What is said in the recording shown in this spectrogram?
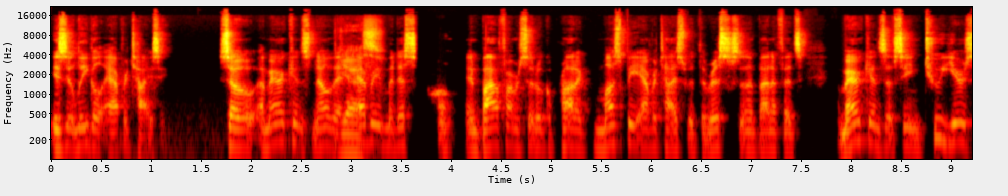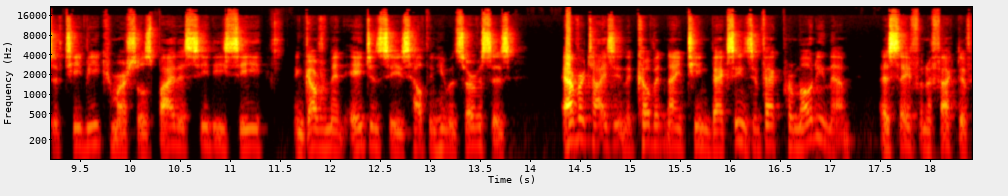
is illegal advertising. So Americans know that yes. every medicinal and biopharmaceutical product must be advertised with the risks and the benefits Americans have seen two years of TV commercials by the CDC and government agencies, Health and Human Services, advertising the COVID 19 vaccines, in fact, promoting them as safe and effective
